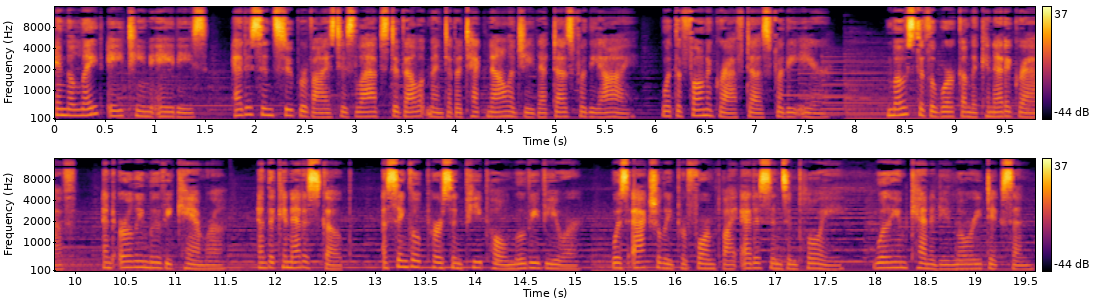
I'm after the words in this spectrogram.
In the late 1880s, Edison supervised his lab's development of a technology that does for the eye what the phonograph does for the ear. Most of the work on the kinetograph, an early movie camera, and the kinetoscope, a single person peephole movie viewer, was actually performed by Edison's employee, William Kennedy Laurie Dickson.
